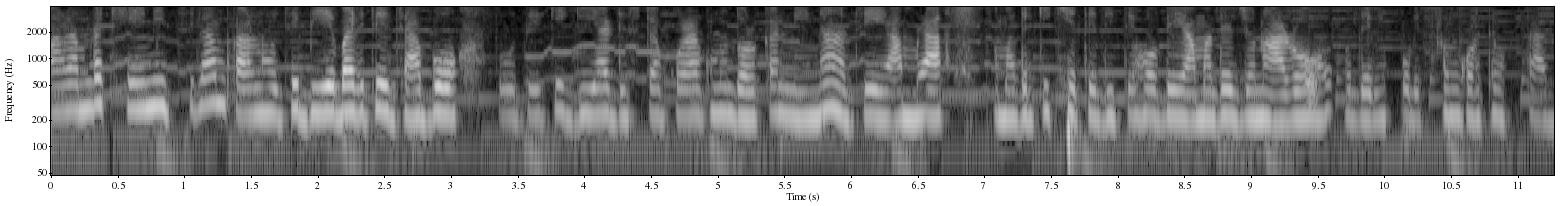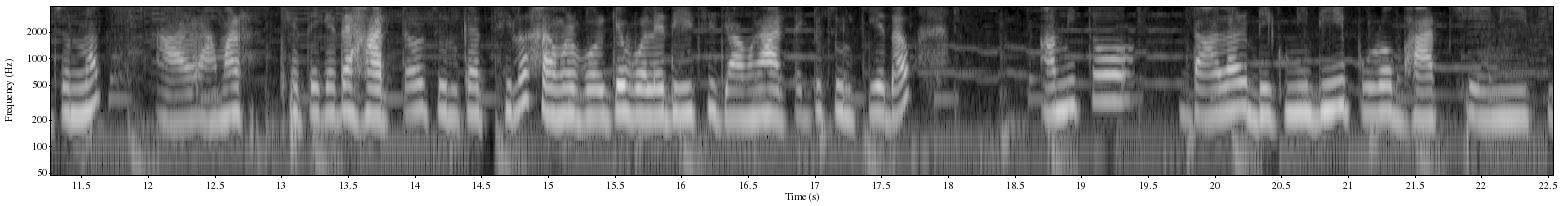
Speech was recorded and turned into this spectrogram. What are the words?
আর আমরা খেয়ে নিচ্ছিলাম, কারণ হচ্ছে বিয়ে বাড়িতে যাব, তো ওদেরকে গিয়ে আর ডিস্টার্ব করার কোনো দরকার নেই না, যে আমরা আমাদেরকে খেতে দিতে হবে, আমাদের জন্য আরও ওদের পরিশ্রম করতে হবে তার জন্য। আর আমার খেতে খেতে হাতটাও চুলকাচ্ছিল, আমার বরকে বলে দিয়েছি যে আমার হাতটা একটু চুলকিয়ে দাও। আমি তো ডাল আর বেগুনি দিয়ে পুরো ভাত খেয়ে নিয়েছি।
